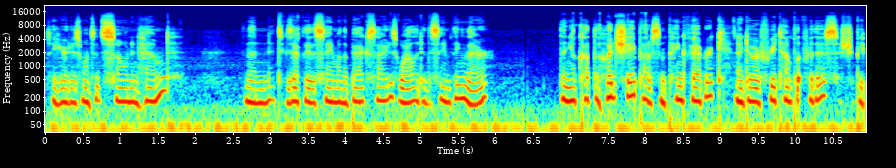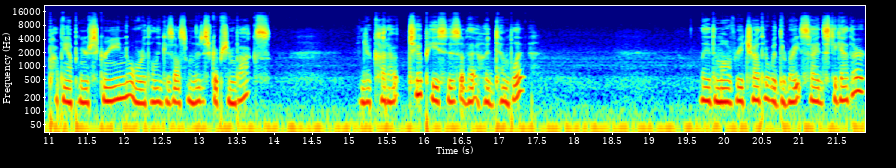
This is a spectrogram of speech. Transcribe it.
So here it is once it's sewn and hemmed. And then it's exactly the same on the back side as well. I did the same thing there. Then you'll cut the hood shape out of some pink fabric, and I do have a free template for this. It should be popping up on your screen, or the link is also in the description box. And you'll cut out two pieces of that hood template. Lay them over each other with the right sides together.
